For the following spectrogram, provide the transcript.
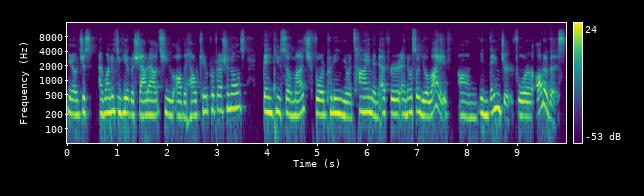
you know, just I wanted to give a shout out to all the healthcare professionals thank you so much for putting your time and effort and also your life um, in danger for all of us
